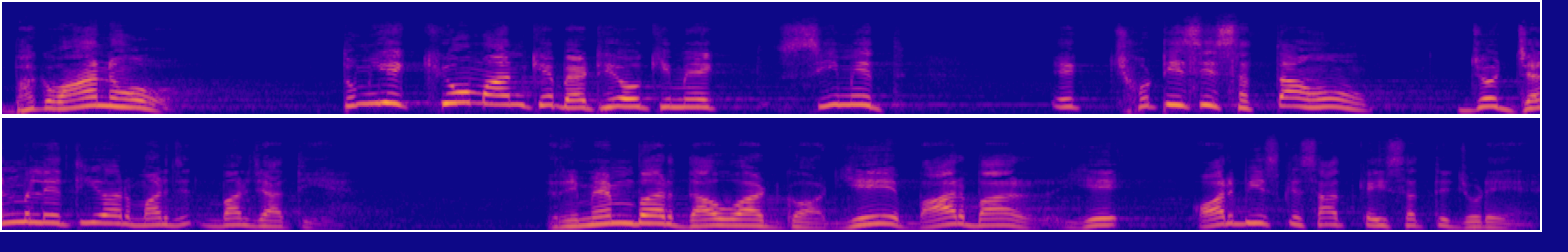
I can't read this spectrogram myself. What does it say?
भगवान हो। तुम ये क्यों मान के बैठे हो कि मैं एक सीमित, एक छोटी सी सत्ता हूँ जो जन्म लेती है और मर मर जाती है? रिमेंबर दाउ आर्ट गॉड ये बार बार ये और भी इसके साथ कई सत्य जुड़े हैं।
